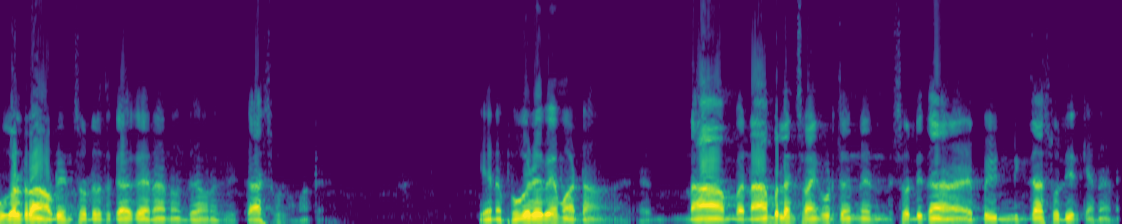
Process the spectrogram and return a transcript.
புகழ்கிறான் அப்படின்னு சொல்கிறதுக்காக நான் வந்து அவனுக்கு காசு கொடுக்க மாட்டேன். என்னை புகழவே மாட்டான். நான் ஆம்புலன்ஸ் வாங்கி கொடுத்தேன்னு சொல்லி தான் இப்போ இன்னைக்கு தான் சொல்லியிருக்கேன் நான்.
